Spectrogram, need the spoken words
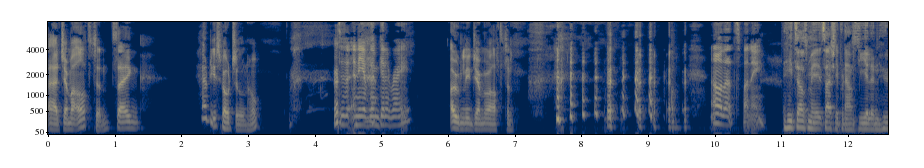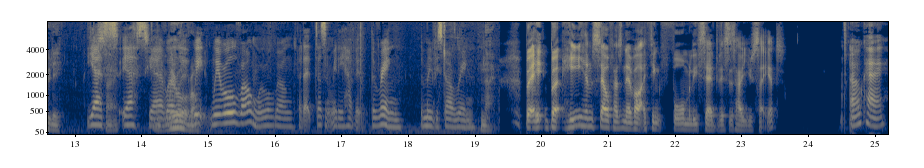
uh, Gemma Arterton saying, "How do you spell Gyllenhaal?" Did any of them get it right? Only Gemma Arterton. Oh, that's funny. He tells me it's actually pronounced Yilin Huli. Yes, So, yes, yeah. yeah, well, we're all we, we're all wrong. We're all wrong, but it doesn't really have it. The ring, the movie star ring. No. But he, but he himself has never, I think, formally said this is how you say it, Okay.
